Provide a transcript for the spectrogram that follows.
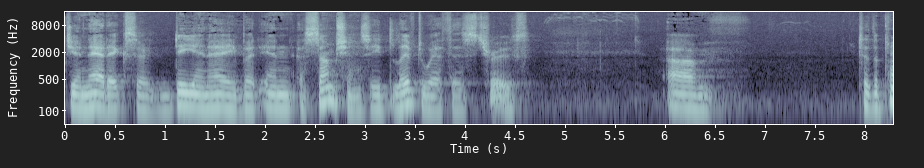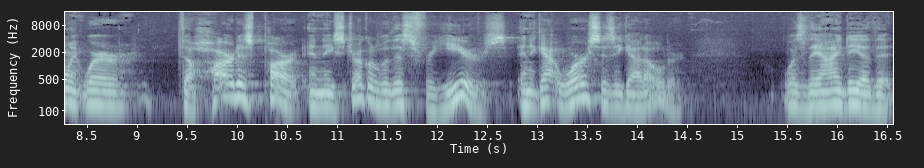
genetics or DNA, but in assumptions he'd lived with as truth. Um, to the point where the hardest part, and he struggled with this for years, and it got worse as he got older, was the idea that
